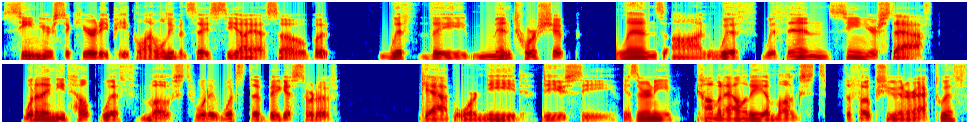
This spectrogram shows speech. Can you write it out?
senior security people? I won't even say CISO, but with the mentorship lens on with within senior staff, what do they need help with most? What what's the biggest sort of gap or need do you see? Is there any commonality amongst the folks you interact with?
